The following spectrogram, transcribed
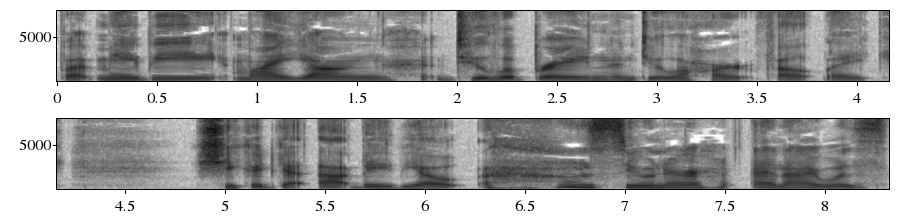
But maybe my young doula brain and doula heart felt like she could get that baby out sooner and I was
